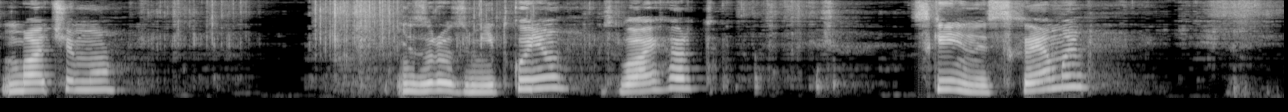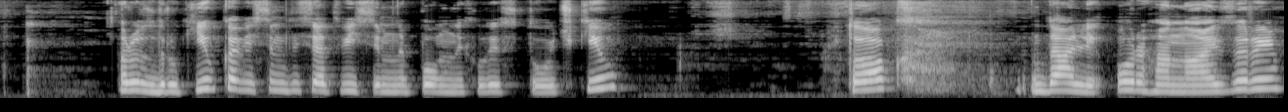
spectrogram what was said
Бачимо з розміткою, Свайгард, скріни схеми, роздруківка, 88 неповних листочків. Так, далі органайзери.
